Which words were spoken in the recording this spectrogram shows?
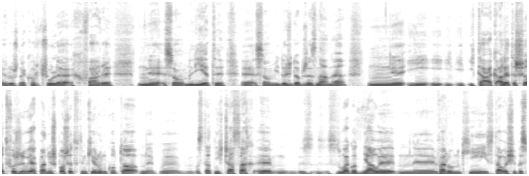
różne korczule, chwary są, mliety są mi dość dobrze znane I, i, i, i tak, ale też się otworzyły, jak pan już poszedł w tym kierunku, to w ostatnich czasach złagodniały warunki, stało się bezpieczne,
